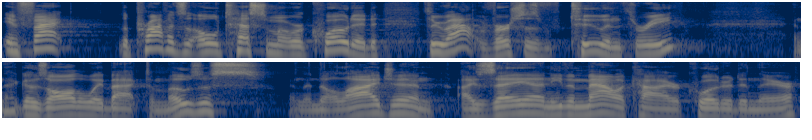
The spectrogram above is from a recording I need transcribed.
In fact, the prophets of the Old Testament were quoted throughout verses 2 and 3, and that goes all the way back to Moses, and then Elijah and Isaiah, and even Malachi are quoted in there.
